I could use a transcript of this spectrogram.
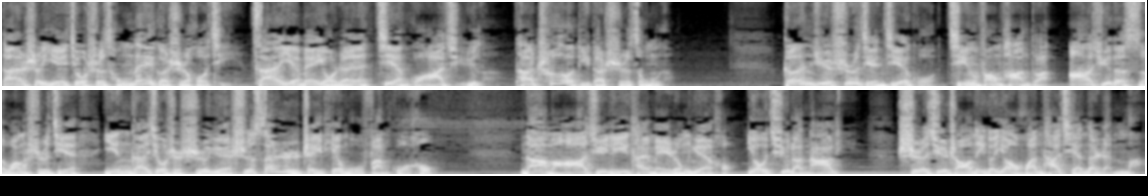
但是也就是从那个时候起，再也没有人见过阿菊了，她彻底的失踪了。根据尸检结果，警方判断阿菊的死亡时间应该就是十月十三日这天午饭过后。那么，阿菊离开美容院后又去了哪里？是去找那个要还他钱的人吗？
